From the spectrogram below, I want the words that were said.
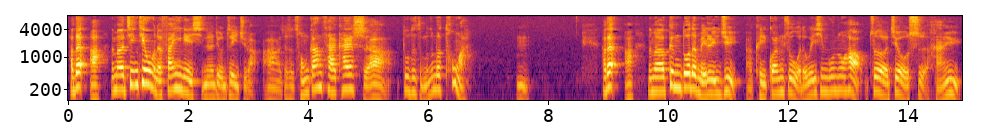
好的啊，那么今天我们的翻译练习呢，就是这一句了啊，就是从刚才开始啊，肚子怎么这么痛啊？嗯，好的啊，那么更多的每日一句啊，可以关注我的微信公众号，这就是韩语，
